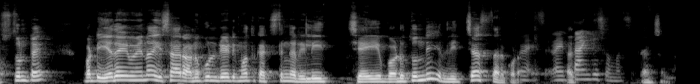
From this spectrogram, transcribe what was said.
వస్తుంటాయి బట్ ఏదేమైనా ఈసారి అనుకున్న డేట్కి మాత్రం ఖచ్చితంగా రిలీజ్ చేయబడుతుంది రిలీజ్ చేస్తారు కూడా. Thank you so much. Thanks అమ్మా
